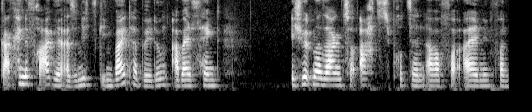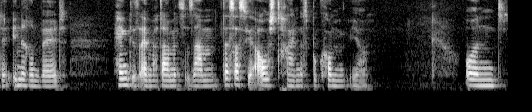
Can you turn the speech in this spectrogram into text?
Gar keine Frage, also nichts gegen Weiterbildung, aber es hängt ich würde mal sagen zu 80 Prozent, aber vor allen Dingen von der inneren Welt hängt es einfach damit zusammen. Das, was wir ausstrahlen, das bekommen wir. Und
